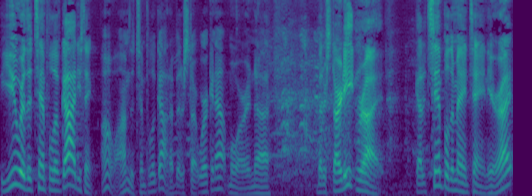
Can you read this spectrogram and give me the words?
you are the temple of God, you think, oh, I'm the temple of God. I better start working out more and uh, better start eating right. Got a temple to maintain here, right?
